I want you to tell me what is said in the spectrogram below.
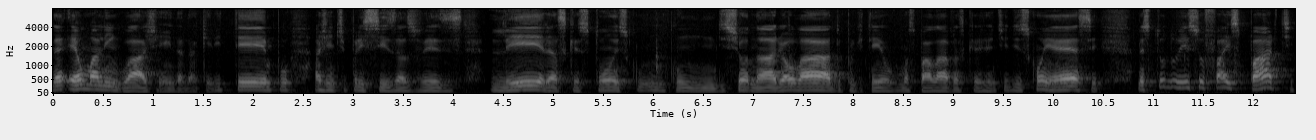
né? É uma linguagem ainda daquele tempo, a gente precisa, às vezes, ler as questões com, com um dicionário ao lado, porque tem algumas palavras que a gente desconhece, mas tudo isso faz parte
